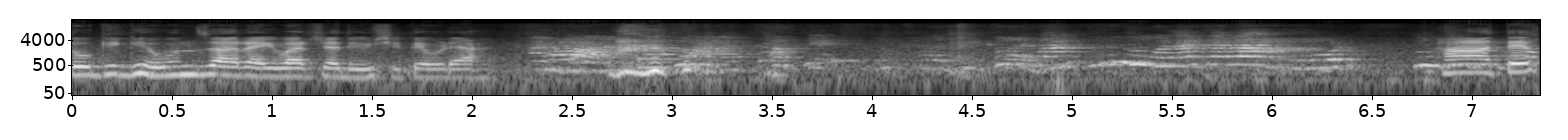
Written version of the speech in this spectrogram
दोघी घेऊन जा रविवारच्या दिवशी तेवढ्या. हा, तेच.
